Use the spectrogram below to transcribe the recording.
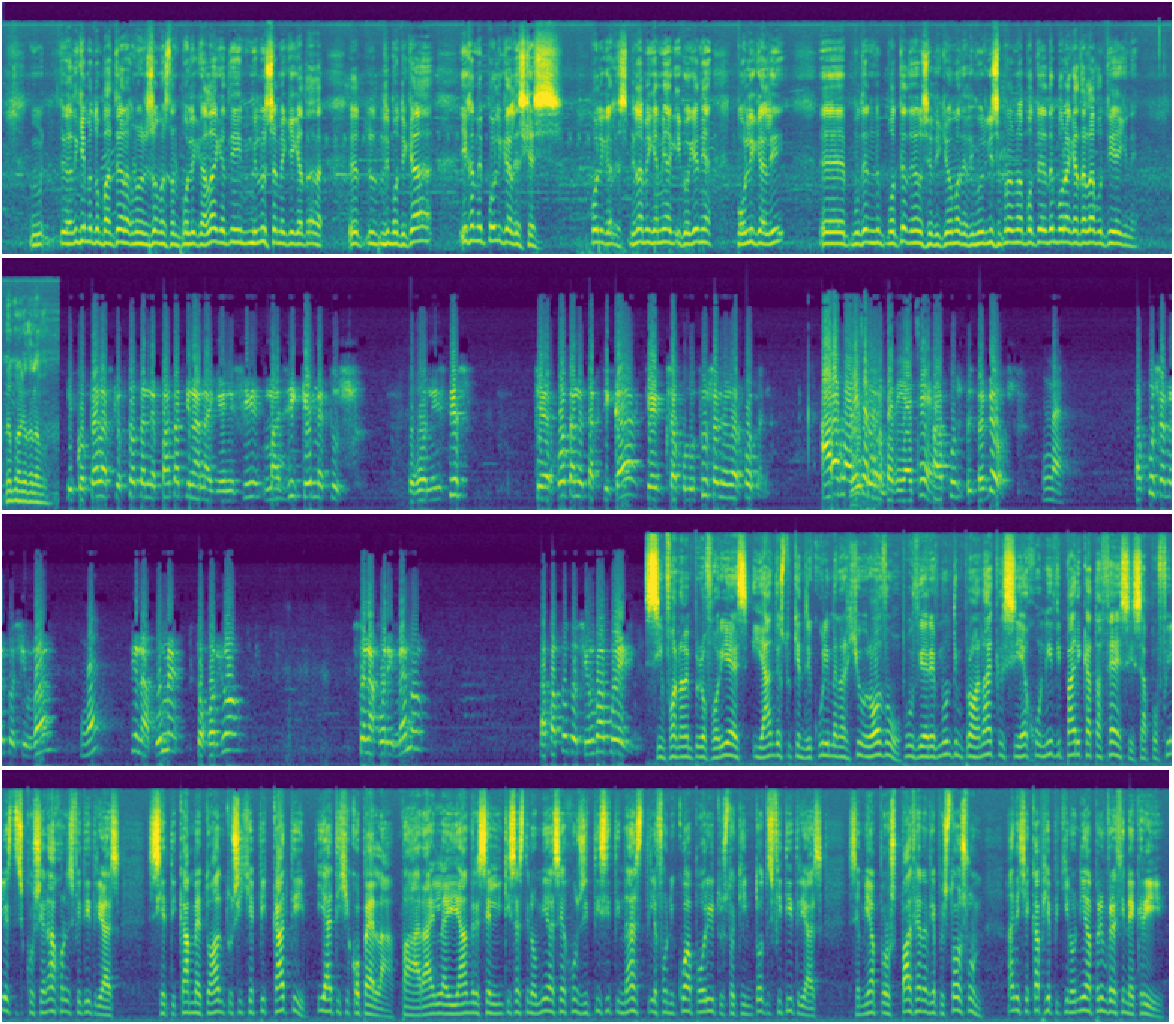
δηλαδή και με τον πατέρα γνωριζόμασταν πολύ καλά γιατί μιλούσαμε και για τα ε, δημοτικά. Είχαμε πολύ καλές σχέσεις. Πολύ καλές. Μιλάμε για μια οικογένεια πολύ καλή ε, που δεν, ποτέ δεν έδωσε δικαιώματα, δεν δημιούργησε πρόβλημα, ποτέ δεν μπορώ να καταλάβω τι έγινε. Δεν μπορώ να καταλάβω. Η κοπέλα σκεφτόταν πάντα την αναγέννηση μαζί και με τους γονείς της και ερχόταν τακτικά και εξακολουθούσαν να ερχόταν. Άρα γνωρίζετε λοιπόν, το παιδί, έτσι; Ακούς, βεβαίως. Ναι. Ακούσαμε το συμβάν. Ναι. Τι να πούμε, στο χωριό, στεναχωρημένο, από αυτό το συμβάν που έγινε. Σύμφωνα με πληροφορίες, οι άντρες του κεντρικού λιμεναρχείου Ρόδου που διερευνούν την προανάκριση έχουν ήδη πάρει καταθέσεις από φίλες της 29χρονη φοιτήτριας σχετικά με το αν τους είχε πει κάτι η άτυχη κοπέλα. Παράλληλα, οι άνδρε ελληνικής αστυνομίας έχουν ζητήσει την άρση τηλεφωνικού απορρίτου στο κινητό της φοιτήτριας σε μια προσπάθεια να διαπιστώσουν αν είχε κάποια επικοινωνία πριν βρεθεί νεκρή.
